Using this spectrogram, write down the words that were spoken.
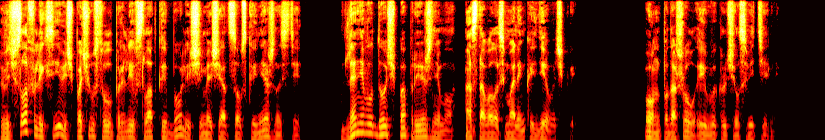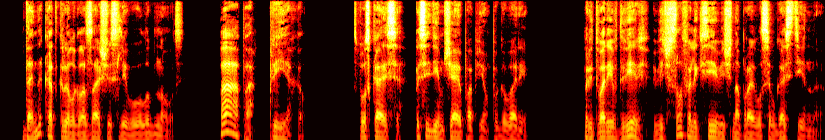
Вячеслав Алексеевич почувствовал прилив сладкой боли, щемящей отцовской нежности. Для него дочь по-прежнему оставалась маленькой девочкой. Он подошел и выключил светильник. Дайнека открыла глаза, счастливо улыбнулась. «Папа приехал!» Спускайся, посидим, чаю попьем, поговорим. Притворив дверь, Вячеслав Алексеевич направился в гостиную.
